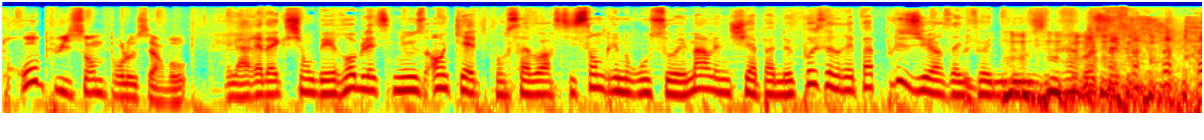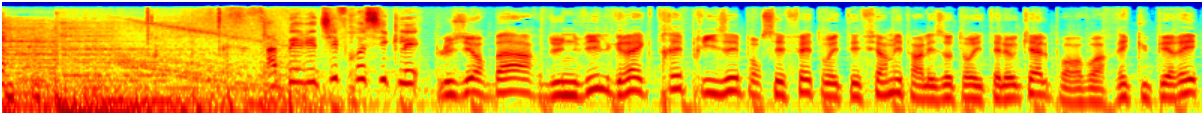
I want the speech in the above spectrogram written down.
trop puissantes pour le cerveau. La rédaction des Robles News enquête pour savoir si Sandrine Rousseau et Marlène Schiappa ne posséderaient pas plusieurs iPhone 12. Apéritif recyclé. Plusieurs bars d'une ville grecque très prisée pour ses fêtes ont été fermés par les autorités locales pour avoir récupéré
